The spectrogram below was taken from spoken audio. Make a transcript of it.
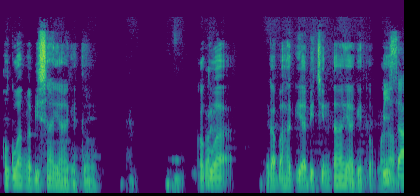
kok gua nggak bisa ya gitu. Kok Wah. gua nggak bahagia dicinta ya gitu. Malah- bisa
